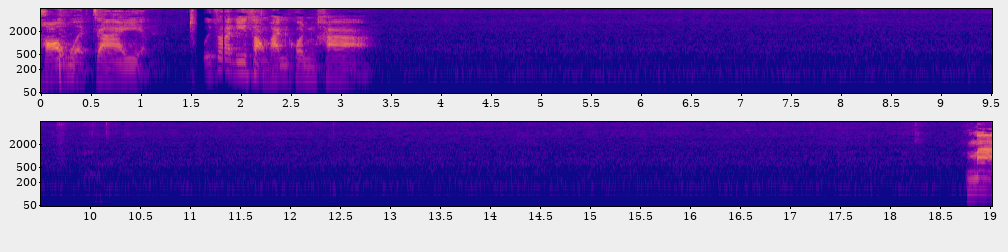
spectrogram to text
ขอหัวใจ สวัสดีสองพันคนค่ะ มา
